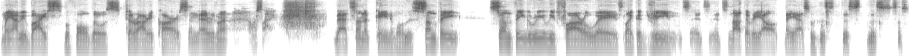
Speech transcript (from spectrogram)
Miami Vice with all those Ferrari cars and everything. I was like, that's unattainable. There's something something really far away. It's like a dream. It's it's, it's not a reality. Yeah. So this this this is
